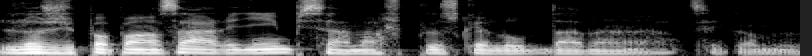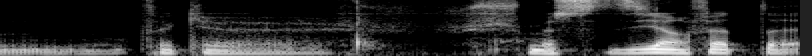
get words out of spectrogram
là, j'ai pas pensé à rien, puis ça marche plus que l'autre d'avant. Comme. Fait que je me suis dit, en fait, euh,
